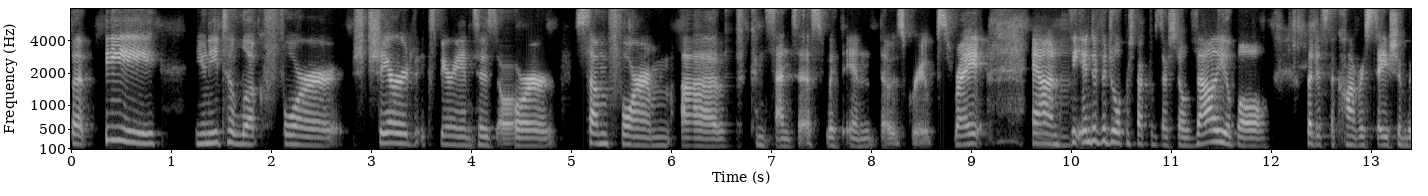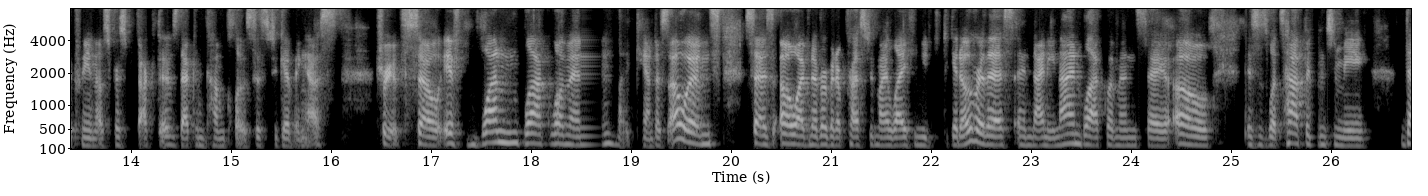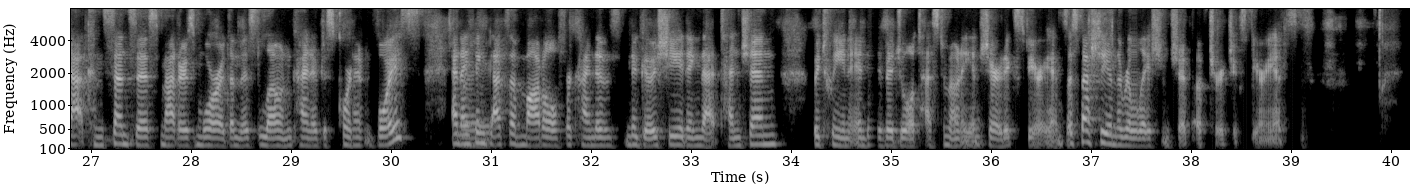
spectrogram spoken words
But B, you need to look for shared experiences or some form of consensus within those groups, right? And mm-hmm. the individual perspectives are still valuable, but it's the conversation between those perspectives that can come closest to giving us truth. So if one Black woman, like Candace Owens, says, Oh, I've never been oppressed in my life and you need to get over this, and 99 Black women say, Oh, this is what's happened to me, that consensus matters more than this lone kind of discordant voice. And right. I think that's a model for kind of negotiating that tension between individual testimony and shared experience, especially in the relationship of church experience.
